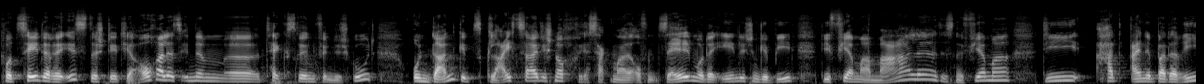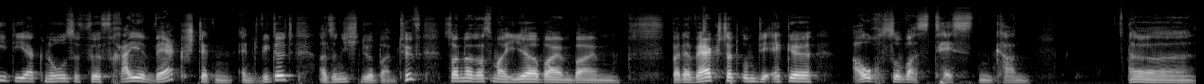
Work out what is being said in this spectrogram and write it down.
Prozedere ist, das steht hier auch alles in dem äh, Text drin, finde ich gut. Und dann gibt es gleichzeitig noch, ich sag mal, auf demselben oder ähnlichen Gebiet, die Firma Mahle, das ist eine Firma, die hat eine Batteriediagnose für freie Werkstätten entwickelt. Also nicht nur beim TÜV, sondern dass man hier beim, beim, bei der Werkstatt um die Ecke auch sowas testen kann. Äh,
